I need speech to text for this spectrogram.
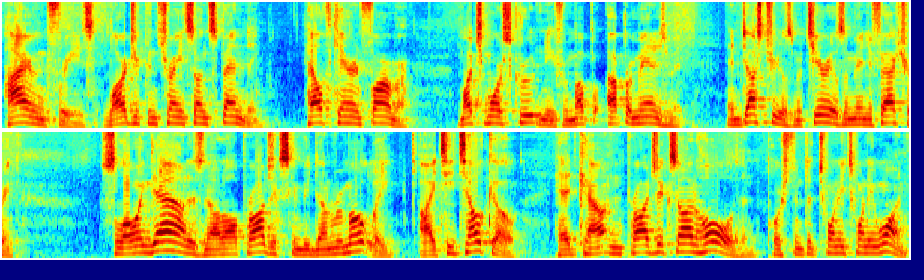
hiring freeze, larger constraints on spending. Healthcare and pharma, much more scrutiny from upper management. Industrials, materials, and manufacturing, Slowing down as not all projects can be done remotely. IT telco, headcount and projects on hold and pushed into 2021.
